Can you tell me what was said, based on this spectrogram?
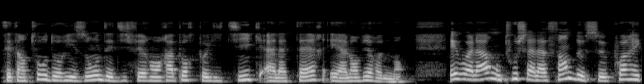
C'est un tour d'horizon des différents rapports politiques à la terre et à l'environnement. Et voilà, on touche à la fin de ce poire et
